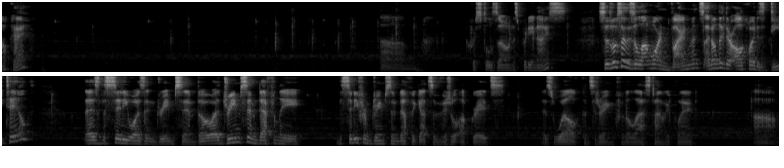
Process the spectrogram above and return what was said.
Okay. Um, crystal zone is pretty nice. So it looks like there's a lot more environments. I don't think they're all quite as detailed as the city was in Dream Sim. Though uh, Dream Sim definitely, the city from Dream Sim definitely got some visual upgrades as well, considering from the last time we played. Um,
